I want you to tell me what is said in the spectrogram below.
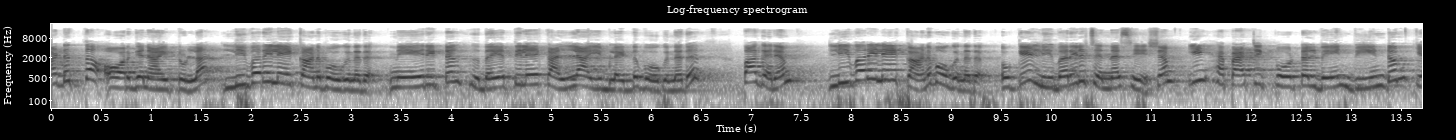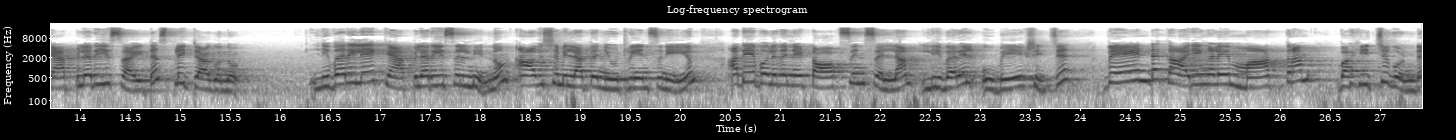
അടുത്ത ഓർഗനായിട്ടുള്ള ലിവറിലേക്കാണ് പോകുന്നത്. നേരിട്ട് ഹൃദയത്തിലേക്കല്ല ഈ ബ്ലഡ് പോകുന്നത്. പകരം ലിവറിലേക്കാണ് പോകുന്നത്. ഓക്കെ? ലിവറിൽ ചെന്ന ശേഷം ഈ ഹെപ്പാറ്റിക് പോർട്ടൽ വെയിൻ വീണ്ടും ക്യാപ്പിലറീസ് ആയിട്ട് സ്പ്ലിറ്റ് ആകുന്നു. ലിവറിലെ ക്യാപ്പിലറീസിൽ നിന്നും ആവശ്യമില്ലാത്ത ന്യൂട്രിയൻസിനെയും അതേപോലെ തന്നെ ടോക്സിൻസ് എല്ലാം ലിവറിൽ ഉപേക്ഷിച്ച് വേണ്ട കാര്യങ്ങളെ മാത്രം വഹിച്ചുകൊണ്ട്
